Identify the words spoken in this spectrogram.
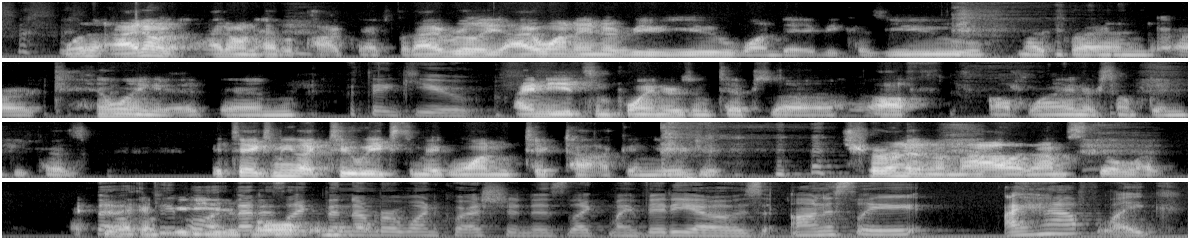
well, I don't, I don't have a podcast, but I really, I want to interview you one day because you, my friend, are killing it, and thank you. I need some pointers and tips uh, off offline or something because it takes me like two weeks to make one TikTok, and you're just churning them out, and I'm still like, I feel like I'm people, 80 years that is like the number one question is like my videos. Honestly, I have like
